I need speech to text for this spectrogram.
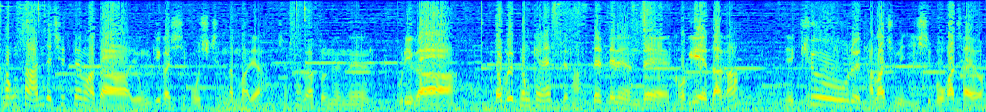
평타 한 대 칠 때마다 용기가 15씩 찬단 말이야. 자 봐봐. 그러면은 우리가 W 평캔 했을 때 다섯 대 때리는데 거기에다가 이제 Q를 다 맞추면 25가 차요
